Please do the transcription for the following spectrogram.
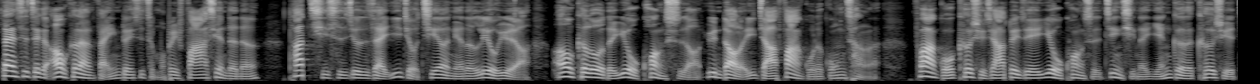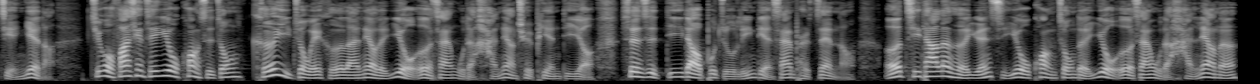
但是这个奥克兰反应堆是怎么被发现的呢？它其实就是在一九七二年的六月啊，奥克洛的铀矿石啊运到了一家法国的工厂啊。法国科学家对这些铀矿石进行了严格的科学检验啊，结果发现这些铀矿石中可以作为核燃料的铀二三五的含量却偏低哦，甚至低到不足零点三 percent 哦。而其他任何原始铀矿中的铀二三五的含量呢，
